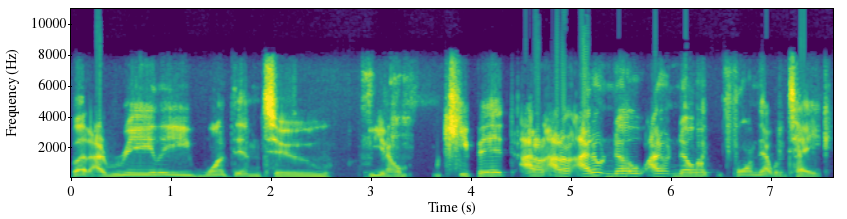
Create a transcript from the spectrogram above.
but I really want them to, you know, keep it. I don't. I don't. I don't know. I don't know what form that would take.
